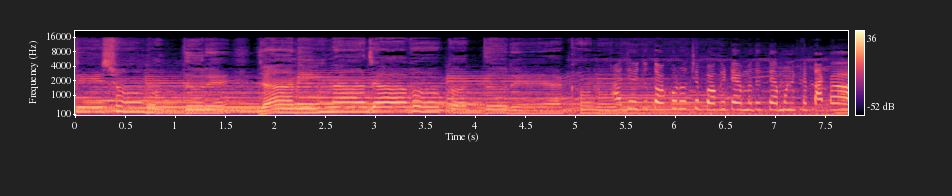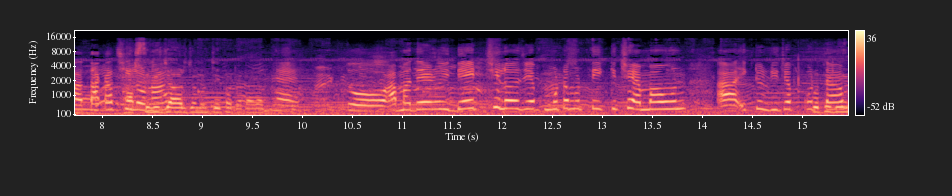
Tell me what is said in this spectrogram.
ডুবেছি সমুদ্রে জানি না যাব কদ্দুরে এখনও। আজ হয়তো তখন হচ্ছে পকেটে আমাদের তেমন একটা টাকা টাকা ছিল না। যাওয়ার জন্য যে কটা টাকা হ্যাঁ তো আমাদের ওই ডেট ছিল যে মোটামুটি কিছু অ্যামাউন্ট একটু রিজার্ভ করতাম। প্রতিদিন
